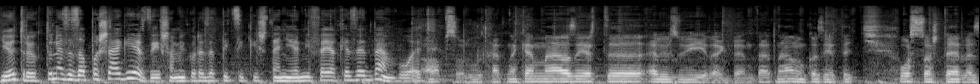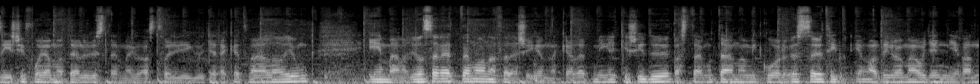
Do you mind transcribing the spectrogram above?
Jött rögtön ez az apaság érzés, amikor ez a pici kis tenyérnyi fej a kezedben volt? Abszolút, hát nekem már azért előző években, tehát nálunk azért egy hosszas tervezési folyamat előzte meg azt, hogy végül gyereket vállaljunk. Én már nagyon szerettem volna, a feleségemnek kellett még egy kis idő, aztán utána, amikor összejött, én addigra már ugye nyilván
